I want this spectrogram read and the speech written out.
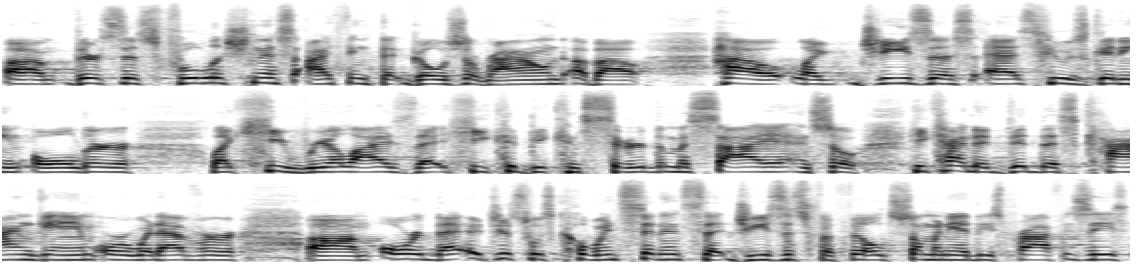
um, there's this foolishness, I think, that goes around about how, like, Jesus, as he was getting older, like, he realized that he could be considered the Messiah. And so he kind of did this con game or whatever, um, or that it just was coincidence that Jesus fulfilled so many of these prophecies.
